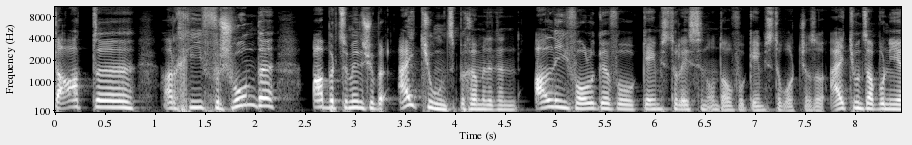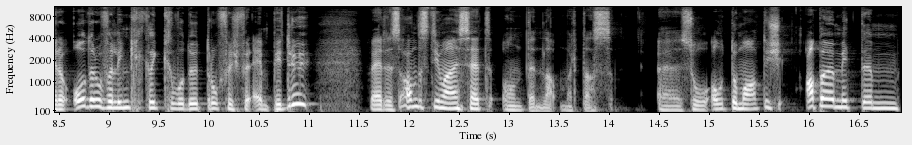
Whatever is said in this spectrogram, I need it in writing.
Datenarchiv verschwunden, aber zumindest über iTunes bekommen ihr dann alle Folgen von Games to Listen und auch von Games to Watch. Also iTunes abonnieren oder auf einen Link klicken, der dort drauf ist für MP3, wer ein anderes Device hat und dann laden wir das äh, so automatisch aber mit dem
